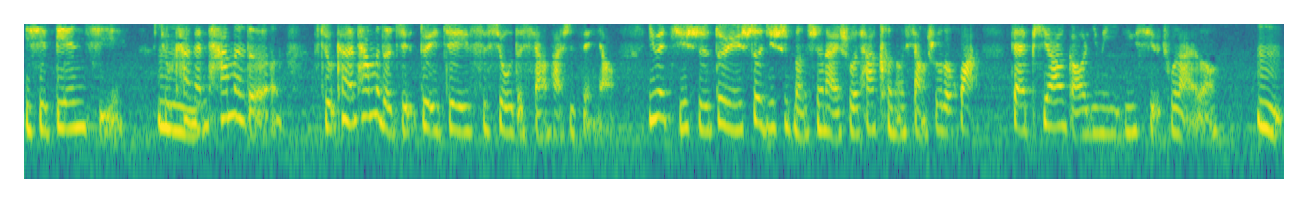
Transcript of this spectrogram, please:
一些编辑。就看看他们的，就看看他们的这对这一次秀的想法是怎样。因为其实对于设计师本身来说，他可能想说的话在 PR 稿里面已经写出来了，嗯，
